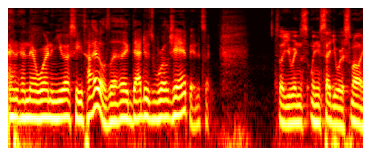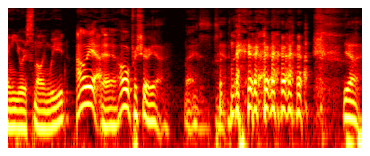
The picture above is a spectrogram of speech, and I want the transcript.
and and they're winning UFC titles. Like, like that dude's world champion. It's like, So you were in, when you said you were smelling, you were smelling weed. oh yeah, Yeah. oh for sure, yeah, Nice. yeah,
